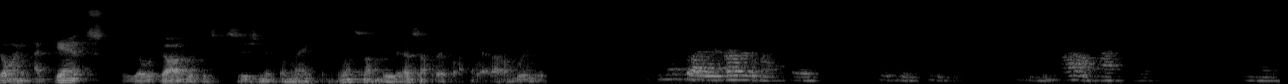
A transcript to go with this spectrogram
going against the will of God with this decision that we're making. Let's not do that. Let's not live like that. I don't believe it. And that's what I meant earlier when I said, give me peace. You know, I don't have to, you know,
